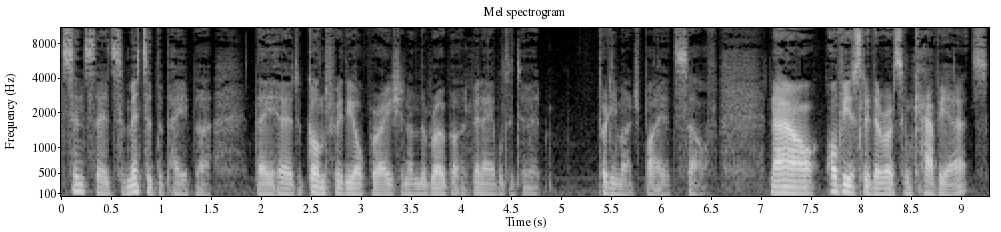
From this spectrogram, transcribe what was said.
since they had submitted the paper, they had gone through the operation and the robot had been able to do it pretty much by itself. Now, obviously, there are some caveats.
